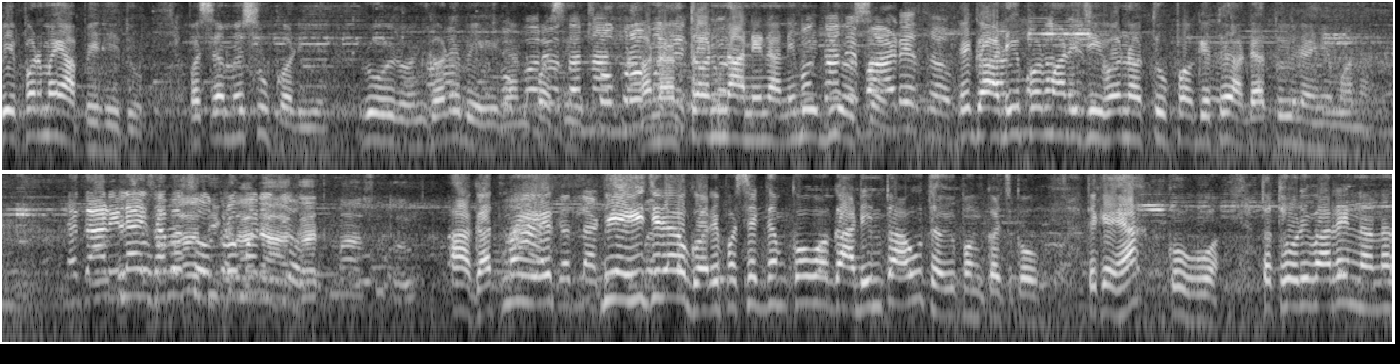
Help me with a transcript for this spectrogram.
પેપરમાં આપી દીધું. પછી અમે શું કરીએ? રોઈ રોઈને ઘરે બેહી રહ્યા અને પછી અને ત્રણ નાની નાની બેબીઓ છે. એ ગાડી પર મારી જીવન હતું પગે તો આડાતું નહીં મને. આઘાતમાં શું થયું? આઘાતમાં જ રહ્યો ઘરે પછી એકદમ કહું ગાડીને તો આવું થયું પંકજ કહું. તો કે હા? કહું તો થોડી વાર અને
